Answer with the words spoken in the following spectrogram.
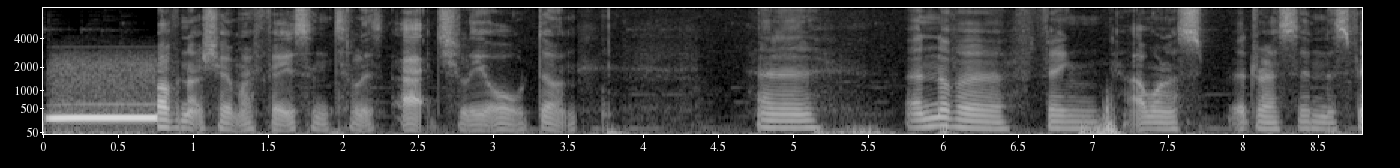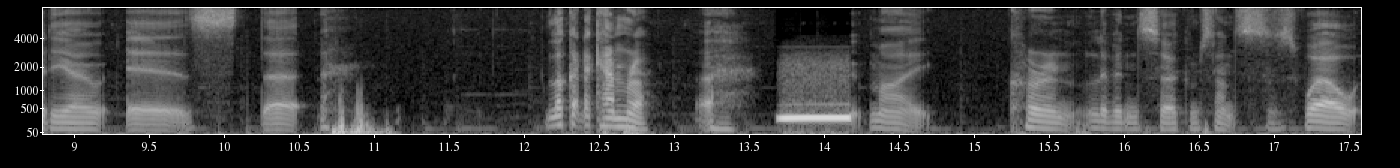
rather not show my face until it's actually all done. And uh, another thing I want to address in this video is that look at the camera. Uh, my current living circumstances as well.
